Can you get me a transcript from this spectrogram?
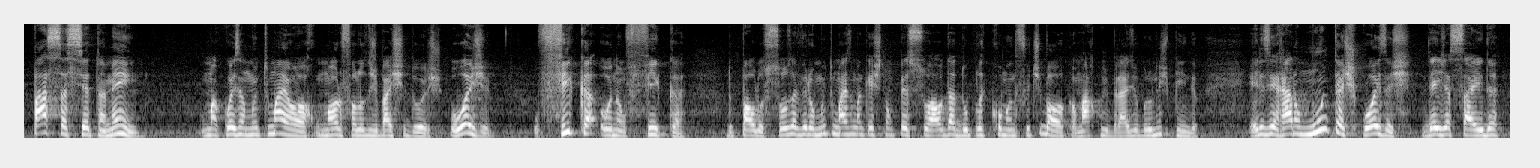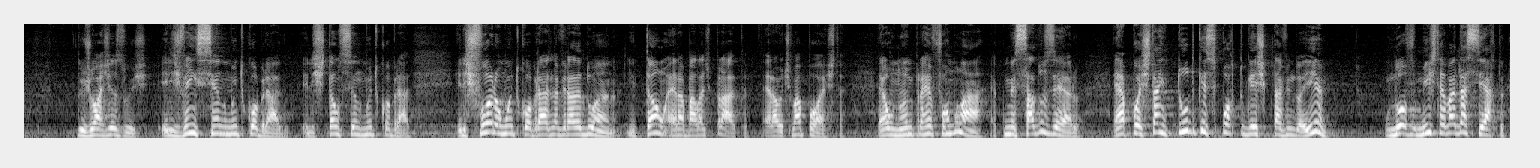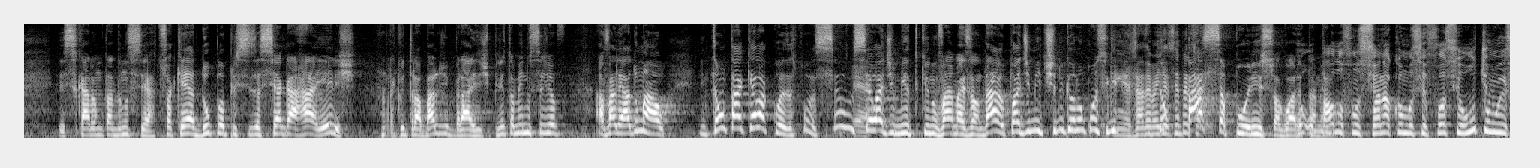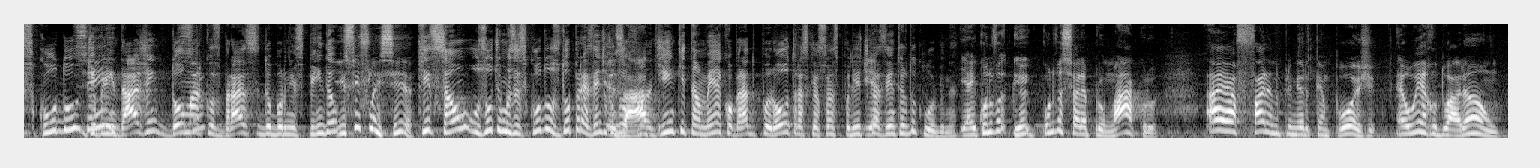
Passa a ser também uma coisa muito maior. O Mauro falou dos bastidores. Hoje, o fica ou não fica do Paulo Souza virou muito mais uma questão pessoal da dupla que comanda o futebol, que é o Marcos Braz e o Bruno Spindel. Eles erraram muitas coisas desde a saída do Jorge Jesus. Eles vêm sendo muito cobrados, eles estão sendo muito cobrados. Eles foram muito cobrados na virada do ano. Então, era a bala de prata, era a última aposta. É o nome para reformular, é começar do zero. É apostar em tudo que esse português que está vindo aí, o novo mister vai dar certo. Esse cara não está dando certo. Só que a dupla precisa se agarrar a eles para que o trabalho de Braz e Espírito também não seja avaliado mal. Então tá aquela coisa, pô, se eu, é. se eu admito que não vai mais andar, eu tô admitindo que eu não consegui. Sim, exatamente. Então, passa por isso agora o, também. O Paulo funciona como se fosse o último escudo Sim. de blindagem do Sim. Marcos Braz e do Bruno Spindel. Isso influencia. Que são os últimos escudos do presidente do Flandin, que também é cobrado por outras questões políticas e, dentro do clube, né? E aí quando, quando você olha para o macro, ah, é a falha no primeiro tempo hoje, é o erro do Arão,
